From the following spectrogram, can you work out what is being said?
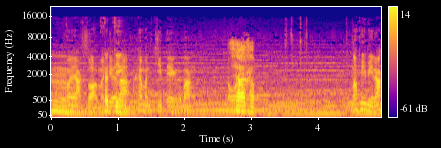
อืมไมาอยากสอนมันก็เยอะจริง ละให้มันคิดเองบ้างโตแล้ว ใช่ครับ นะพี่หมีนะ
